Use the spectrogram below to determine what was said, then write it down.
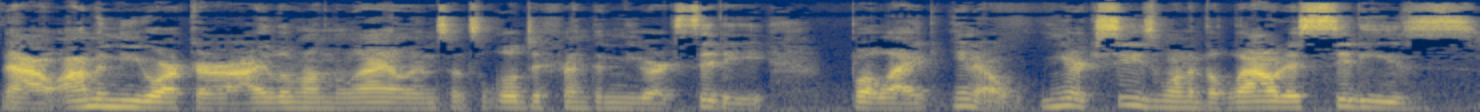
Now, I'm a New Yorker. I live on Long Island, so it's a little different than New York City. But like, you know, New York City is one of the loudest cities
